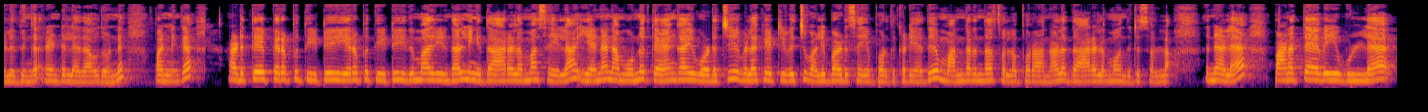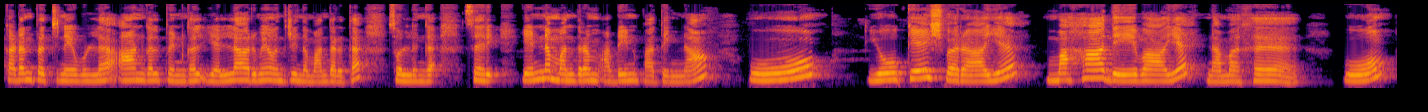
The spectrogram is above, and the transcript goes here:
எழுதுங்க. ரெண்டில் ஏதாவது ஒன்று பண்ணுங்கள் அடுத்து பிறப்பு தீட்டு இறப்பு தீட்டு இது மாதிரி இருந்தாலும் நீங்கள் தாராளமாக செய்யலாம். ஏன்னா நம்ம ஒன்றும் தேங்காய் உடச்சி விளக்கேற்றி வச்சு வழிபாடு செய்ய போகிறது கிடையாது. மந்திரம் தான் சொல்ல போகிறோம் அதனால் தாராளமாக வந்துட்டு சொல்லலாம். அதனால் பணத்தேவை உள்ள கடன் பிரச்சனை உள்ள ஆண்கள் பெண்கள் எல்லாருமே வந்துட்டு இந்த மந்திரத்தை சொல்லுங்கள் சரி என்ன மந்திரம் அப்படின்னு பார்த்தீங்கன்னா ஓம் யோகேஸ்வராய மகாதேவாய நமக. ஓம்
